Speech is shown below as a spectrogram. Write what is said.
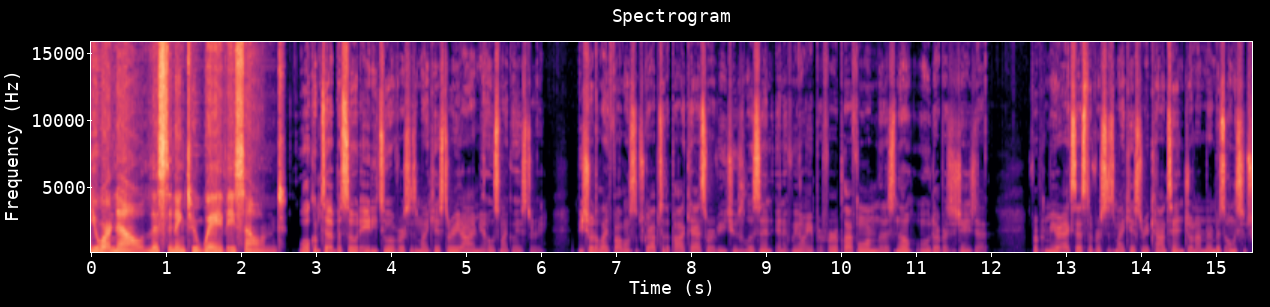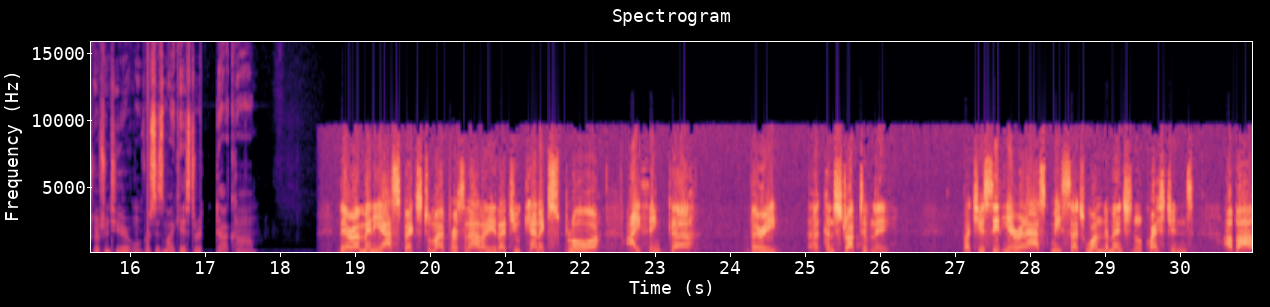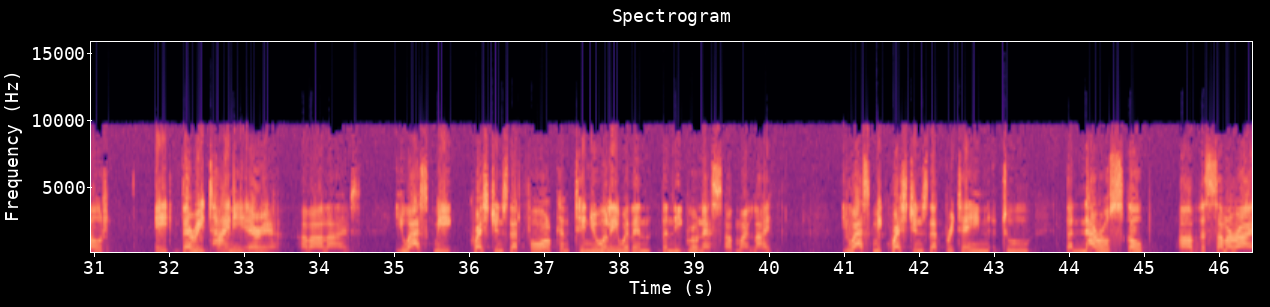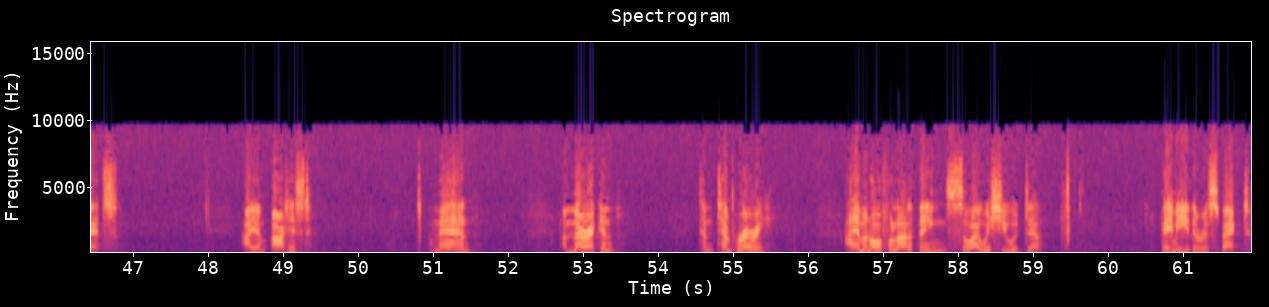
You are now listening to Wave a Sound. Welcome to episode 82 of Versus Mike History. I am your host, Michael History. Be sure to like, follow, and subscribe to the podcast wherever you choose to listen. And if we are on a preferred platform, let us know and we'll do our best to change that. For premier access to Versus Mike History content, join our members only subscription tier on versusmikehistory.com. There are many aspects to my personality that you can explore, I think, uh, very uh, constructively. But you sit here and ask me such one-dimensional questions about a very tiny area of our lives. You ask me questions that fall continually within the Negro-ness of my life. You ask me questions that pertain to the narrow scope of the summer riots. I am artist, man, American, contemporary. I am an awful lot of things, so I wish you would uh, pay me the respect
